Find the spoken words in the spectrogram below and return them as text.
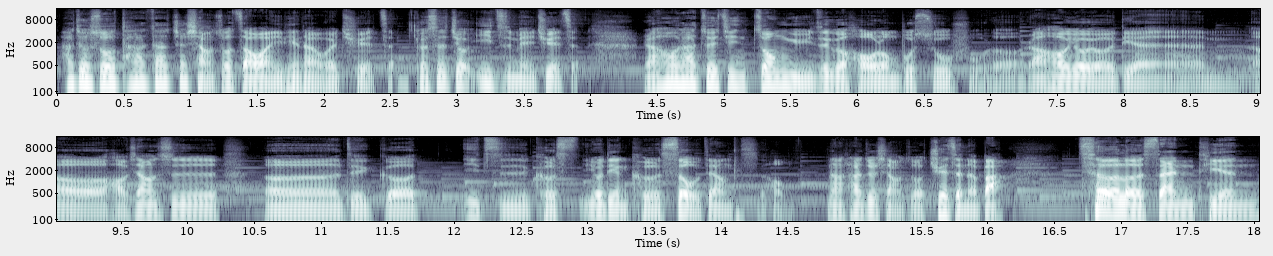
他就说他他就想说早晚一天他也会确诊，可是就一直没确诊。然后他最近终于这个喉咙不舒服了，然后又有一点呃好像是呃这个一直咳有点咳嗽这样子吼。那他就想说确诊了吧，测了三天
